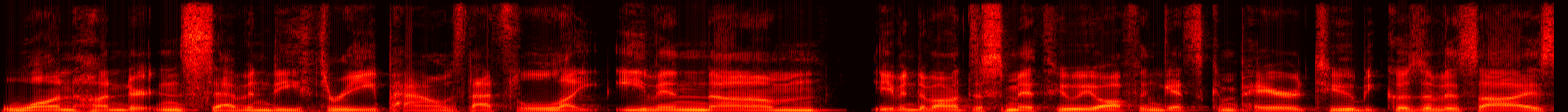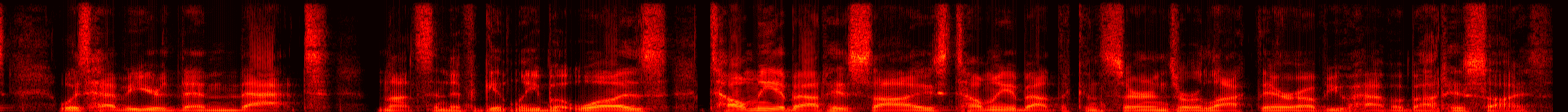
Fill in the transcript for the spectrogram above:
173 pounds. That's light. Even um, even Devonta Smith, who he often gets compared to because of his size, was heavier than that. Not significantly, but was. Tell me about his size. Tell me about the concerns or lack thereof you have about his size.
